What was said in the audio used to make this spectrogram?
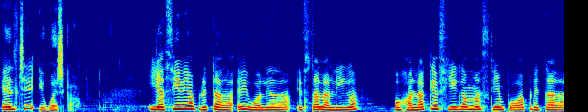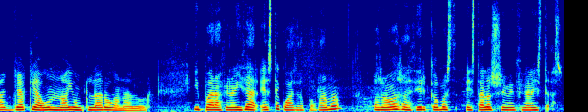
Elche y Huesca. Y así de apretada e igualada está la liga. Ojalá que siga más tiempo apretada, ya que aún no hay un claro ganador. Y para finalizar este cuarto programa, os vamos a decir cómo están los semifinalistas.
